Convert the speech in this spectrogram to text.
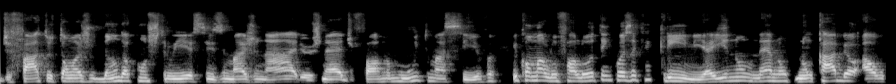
de fato estão ajudando a construir esses imaginários, né, de forma muito massiva. E como a Lu falou, tem coisa que é crime. E aí não, né, não, não cabe ao,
